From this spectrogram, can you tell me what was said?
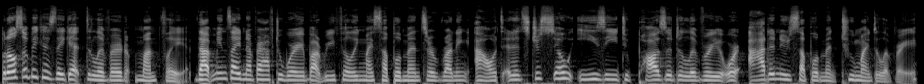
but also because they get delivered monthly. That means I never have to worry about refilling my supplements or running out, and it's just so easy to pause a delivery or add a new supplement to my delivery.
